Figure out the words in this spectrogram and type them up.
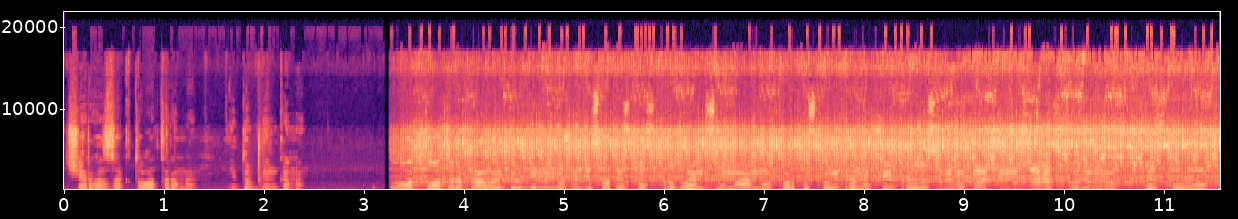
Черга з актуаторами і турбінками. Ну, актуатора правої турбіни можна дістати без проблем. Знімаємо корпус повітряного фільтра, ось ми його бачимо. Зараз будемо тестувати.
